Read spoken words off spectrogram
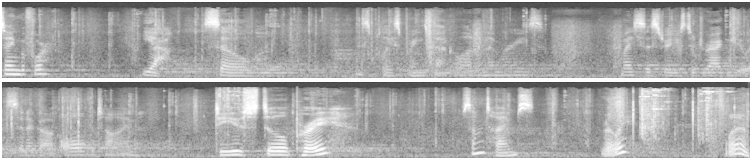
Saying before? Yeah, so this place brings back a lot of memories. My sister used to drag me to a synagogue all the time. Do you still pray? Sometimes. Really? When?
